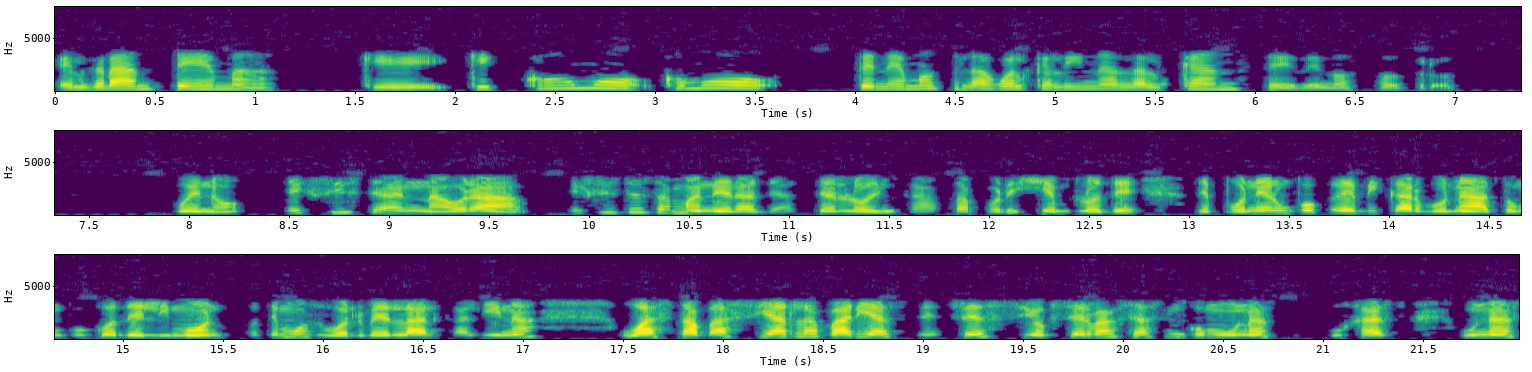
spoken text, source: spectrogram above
el gran tema, que, que cómo, cómo tenemos el agua alcalina al alcance de nosotros. Bueno, existe ahora, existe esa manera de hacerlo en casa, por ejemplo, de, de poner un poco de bicarbonato, un poco de limón, podemos volverla alcalina o hasta vaciarla varias veces. Si observan, se hacen como unas burbujas, unas,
